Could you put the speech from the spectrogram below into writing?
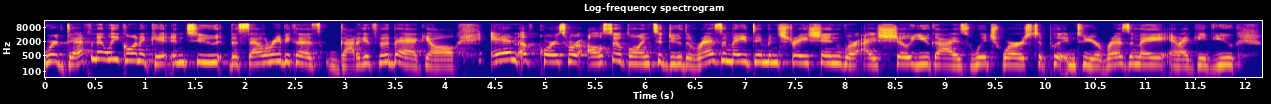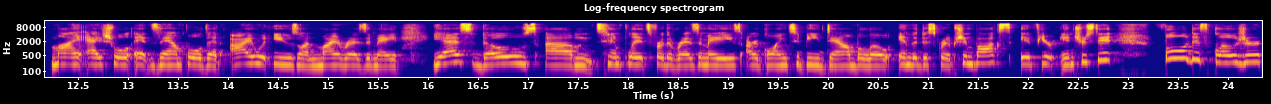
we're definitely going to get into the salary because gotta get to the bag, y'all. And of course, we're also going to do the resume demonstration where I show you guys which words to put into your resume and I give you my actual example that I would use on my resume. Yes, those um, templates for the resumes are going to be down below in the description box if you're interested. Full disclosure,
